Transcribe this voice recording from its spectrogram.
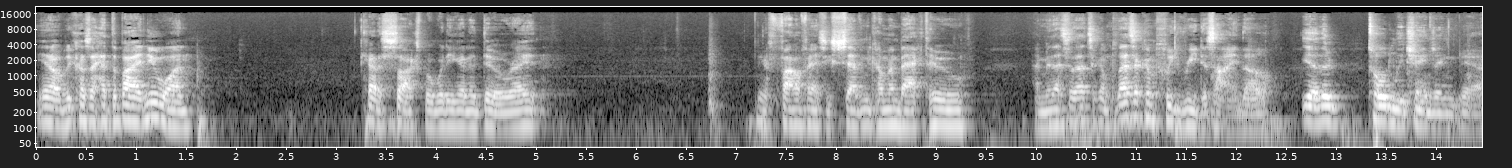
you know, because I had to buy a new one. Kind of sucks, but what are you gonna do, right? You got Final Fantasy VII coming back too. I mean, that's a, that's a com- that's a complete redesign, though. Yeah, they're totally changing Yeah.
